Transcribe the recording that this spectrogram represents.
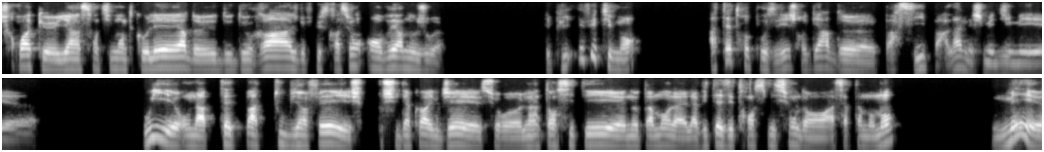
je crois qu'il y a un sentiment de colère, de, rage, de frustration envers nos joueurs. Et puis, effectivement, à tête reposée, je regarde euh, par-ci, par-là, mais je me dis, mais euh, oui, on n'a peut-être pas tout bien fait, et je, suis d'accord avec Jay sur euh, l'intensité, notamment la, vitesse des transmissions dans, à certains moments. Mais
